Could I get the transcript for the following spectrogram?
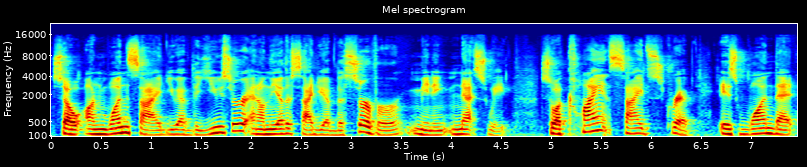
So on one side, you have the user, and on the other side, you have the server, meaning NetSuite. So a client side script is one that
